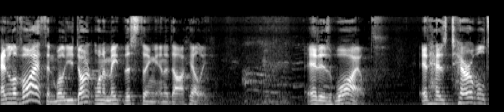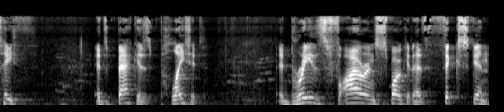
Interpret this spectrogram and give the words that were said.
And Leviathan, well, you don't want to meet this thing in a dark alley. It is wild. It has terrible teeth. Its back is plated. It breathes fire and smoke. It has thick skin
